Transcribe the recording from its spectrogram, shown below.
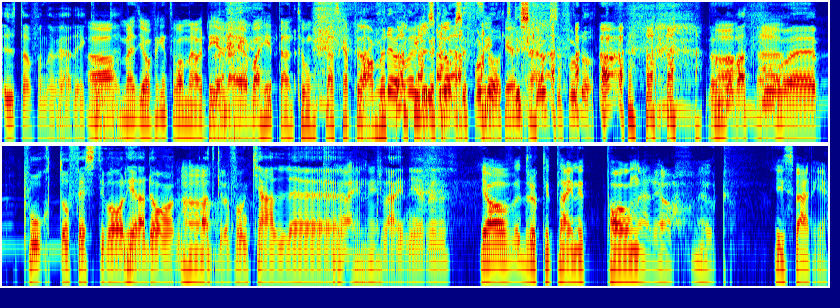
utanför när vi hade kommit Ja, hit. men jag fick inte vara med och dela. Jag bara hittade en tom flaska Pliny. Ja, men det var du skulle också få något. Du skulle också få något. när man har varit på eh, Portofestival hela dagen. Ja. Att kunna få en kall eh, Pliny. Jag har druckit Pliny ett par gånger, ja, jag har gjort. I Sverige.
